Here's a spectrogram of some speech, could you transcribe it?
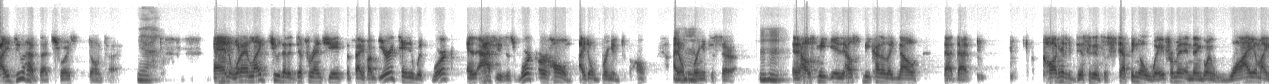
I do have that choice, don't I? Yeah. And what I like too is that it differentiates the fact if I'm irritated with work and ask me, is this work or home? I don't bring it to the home. I don't mm-hmm. bring it to Sarah. Mm-hmm. And it helps me, it helps me kind of like now that, that cognitive dissonance of stepping away from it and then going, why am I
